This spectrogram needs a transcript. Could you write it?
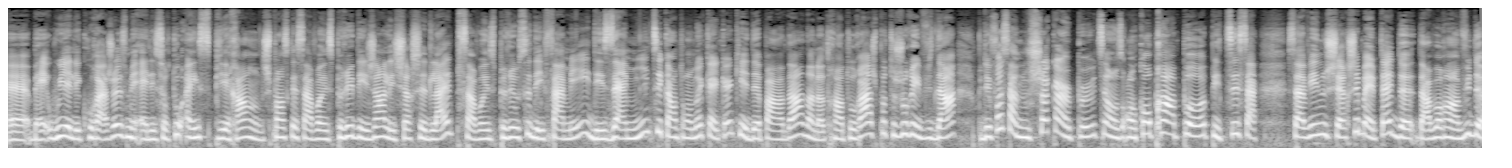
euh, ben oui, elle est courageuse, mais elle est surtout inspirante. Je pense que ça va inspirer des gens à aller chercher de l'aide, puis ça va inspirer aussi des familles, des amis. Tu sais, quand on a quelqu'un qui est dépendant dans notre entourage, pas toujours évident. Puis des fois, ça nous choque un peu. Tu sais, on, on comprend pas. Puis tu sais, ça, ça vient nous chercher. Ben peut-être d'avoir envie de,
